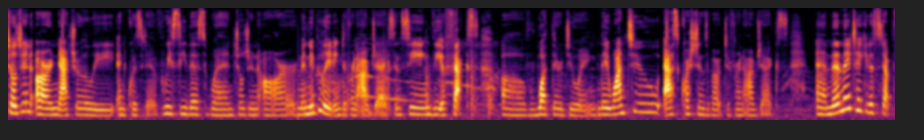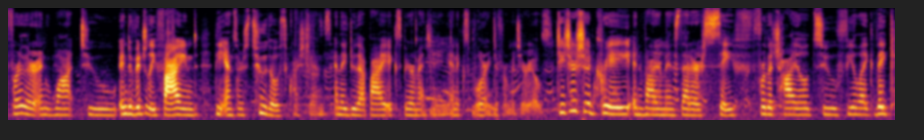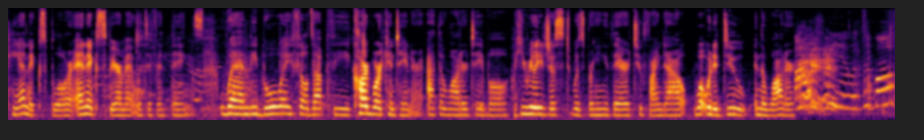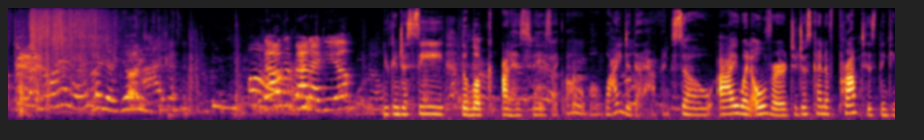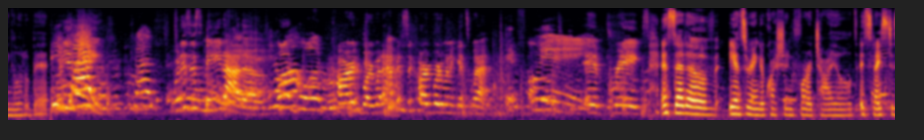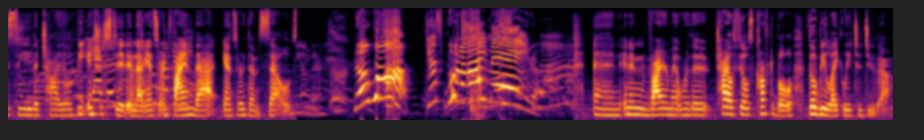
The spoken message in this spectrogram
Children are naturally inquisitive. We see this when children are manipulating different objects and seeing the effects of what they're doing. They want to ask questions about different objects and then they take it a step further and want to individually find the answers to those questions. And they do that by experimenting and exploring different materials. Teachers should create environments that are safe for the child to feel like they can explore and experiment with different things. When the boy filled up the cardboard container at the water table, he really just was bringing it there to find out what would it do in the water. You can just see the look on his face like, oh, well, why did that happen? So I went over to just kind of prompt his thinking a little bit. What do you think? What is this made out of? Cardboard. Cardboard. What happens to cardboard when it gets wet? It breaks. It breaks. Instead of answering a question for a child, it's nice to see the child be interested in that answer and find that answer themselves. Noah! Guess what I made? And in an environment where the child feels comfortable, they'll be likely to do that.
